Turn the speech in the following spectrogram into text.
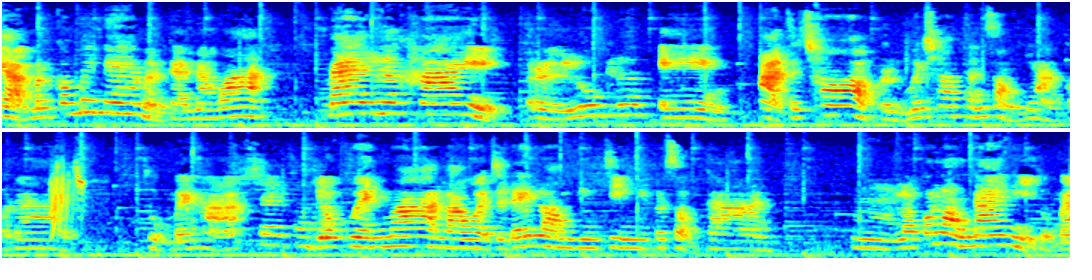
อะมันก็ไม่แน่เหมือนกันนะว่า แม่เลือกให้หรือลูกเลือกเอง อาจจะชอบหรือไม่ชอบทั้งสองอย่างก็ได้ ถูกไหมคะ ใช่ครับยกเว้นว่าเราอะจะได้ลองจริง ๆ มีประสบการณ์อืมเราก็ลองได้หนิถูกไหม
